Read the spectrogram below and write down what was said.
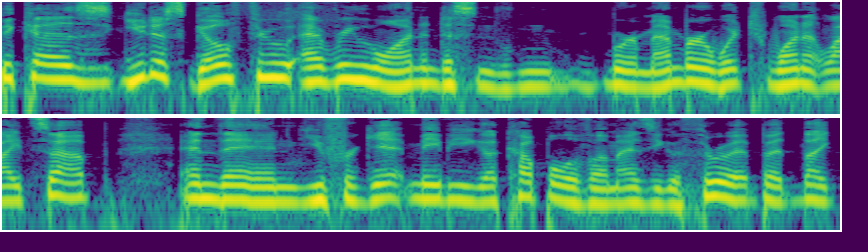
because you just go through every one and just remember which one it lights up, and then you forget maybe a couple of them as you go through it. But like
